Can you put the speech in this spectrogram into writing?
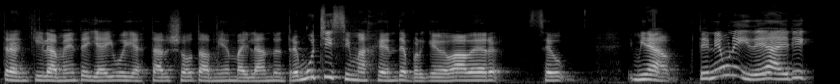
tranquilamente y ahí voy a estar yo también bailando entre muchísima gente porque va a haber... se- Mira, tenía una idea, Eric,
